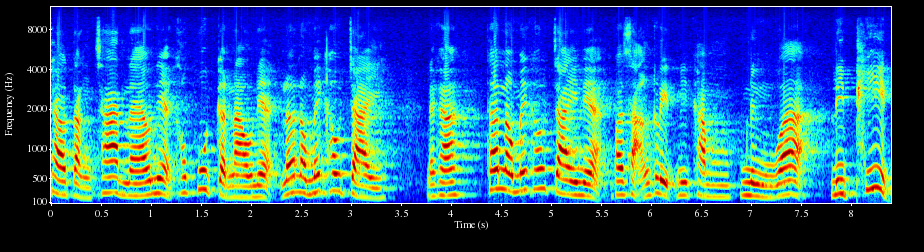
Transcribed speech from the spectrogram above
ชาวต่างชาติแล้วเนี่ยเขาพูดกับเราเนี่ยแล้วเราไม่เข้าใจนะคะถ้าเราไม่เข้าใจเนี่ยภาษาอังกฤษมีคำหนึ่งว่า repeat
